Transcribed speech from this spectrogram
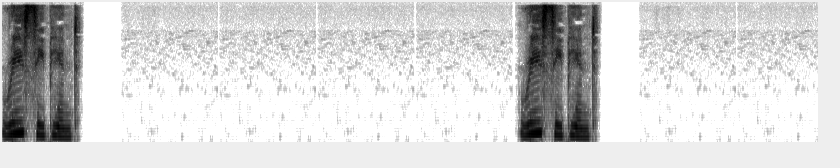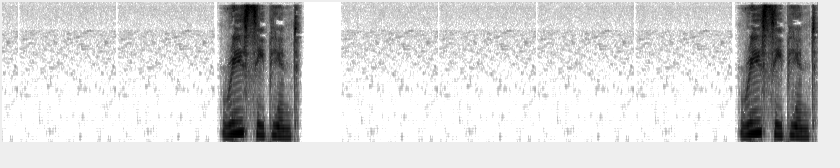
recipient. Recipient. Recipient. Recipient.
